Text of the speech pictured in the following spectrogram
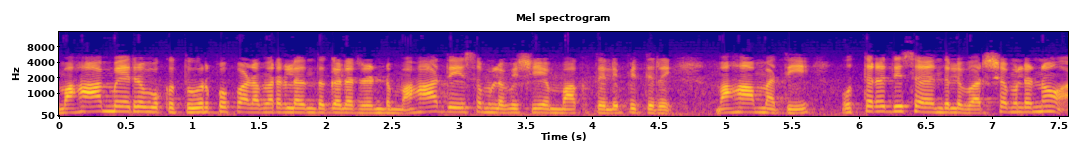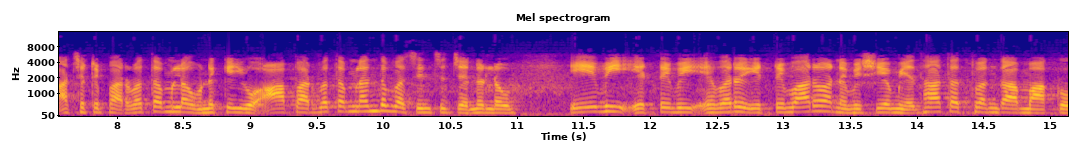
మహామేరువుకు తూర్పు పడమరలందు గల రెండు మహాదేశముల విషయం మాకు తెలిపితిరి. మహామతి ఉత్తర దిశ అందులో వర్షములను అచటి పర్వతముల ఉనికియు ఆ పర్వతములందు వసించు జనులు ఏవి ఎట్టివి ఎవరు ఎట్టివారు అనే విషయం యథాతత్వంగా మాకు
